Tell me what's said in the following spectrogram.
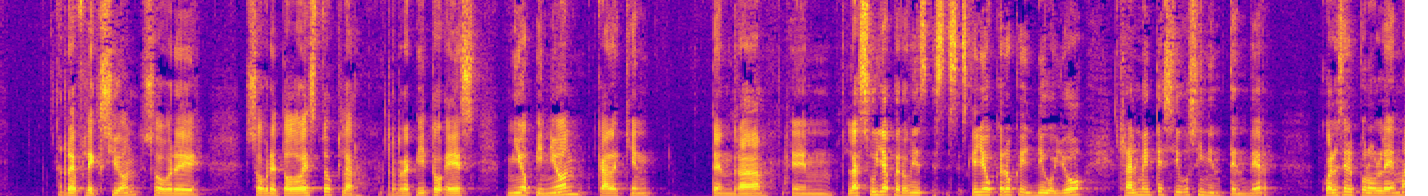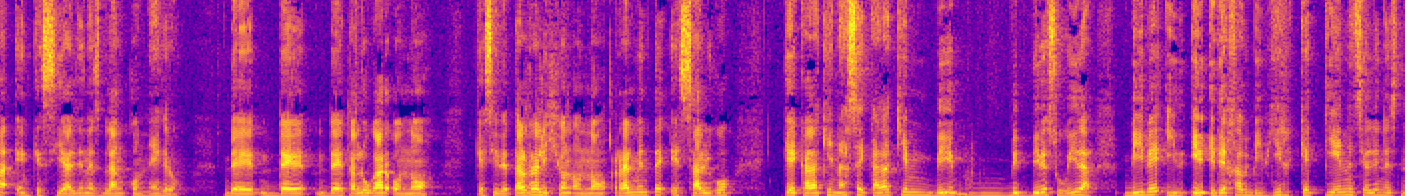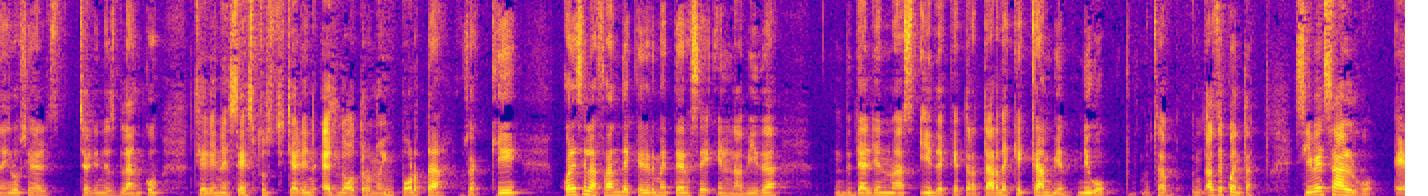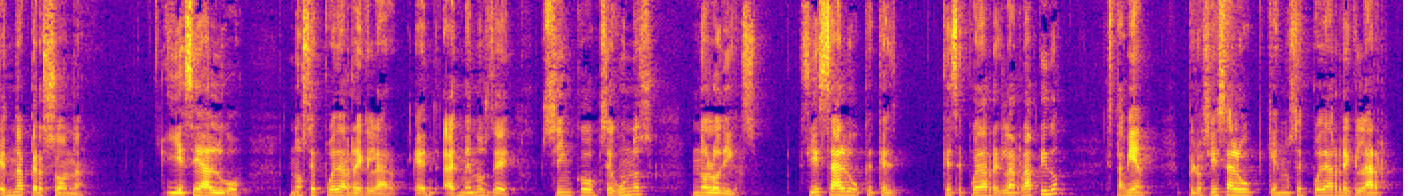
reflexión sobre sobre todo esto, claro, repito, es mi opinión, cada quien tendrá em, la suya, pero es, que yo creo que, digo, yo realmente sigo sin entender cuál es el problema en que si alguien es blanco o negro, de, de, de tal lugar o no, que si de tal religión o no, realmente es algo que cada quien hace, cada quien vive su vida, vive y, y, deja vivir qué tiene, si alguien es negro, si, si alguien es blanco, si alguien es esto, si alguien es lo otro, no importa. O sea, ¿qué, ¿cuál es el afán de querer meterse en la vida de, alguien más y de que tratar de que cambien? Digo, o sea, haz de cuenta, si ves algo en una persona y ese algo no se puede arreglar en, menos de 5 segundos, no lo digas. Si es algo que, que, que se puede arreglar rápido, está bien. Pero si es algo que no se puede arreglar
